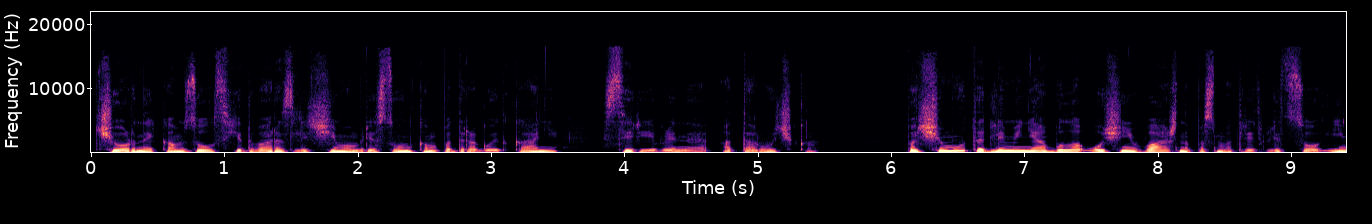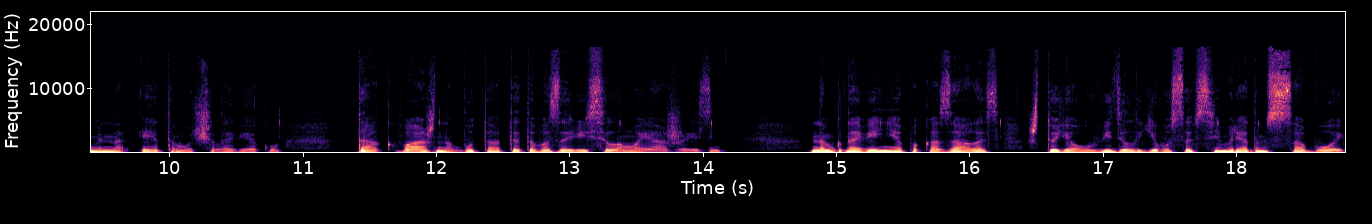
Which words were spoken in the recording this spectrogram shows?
Черный камзол с едва различимым рисунком по дорогой ткани — серебряная оторочка. Почему-то для меня было очень важно посмотреть в лицо именно этому человеку. Так важно, будто от этого зависела моя жизнь. На мгновение показалось, что я увидела его совсем рядом с собой,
